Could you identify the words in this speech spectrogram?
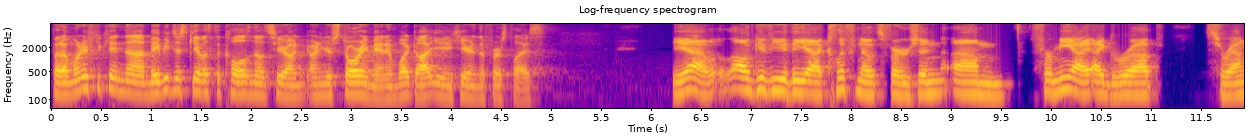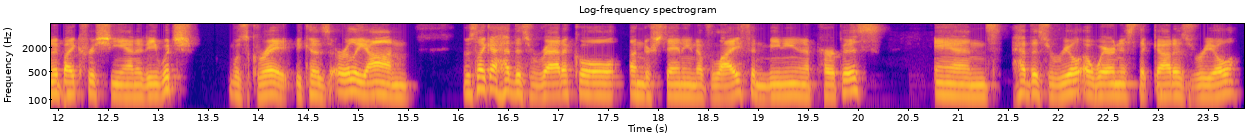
But I wonder if you can uh, maybe just give us the Coles notes here on, on your story, man, and what got you here in the first place. Yeah, I'll give you the uh, Cliff Notes version. Um, for me, I, I grew up surrounded by Christianity, which was great because early on, it was like I had this radical understanding of life and meaning and a purpose, and had this real awareness that God is real,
